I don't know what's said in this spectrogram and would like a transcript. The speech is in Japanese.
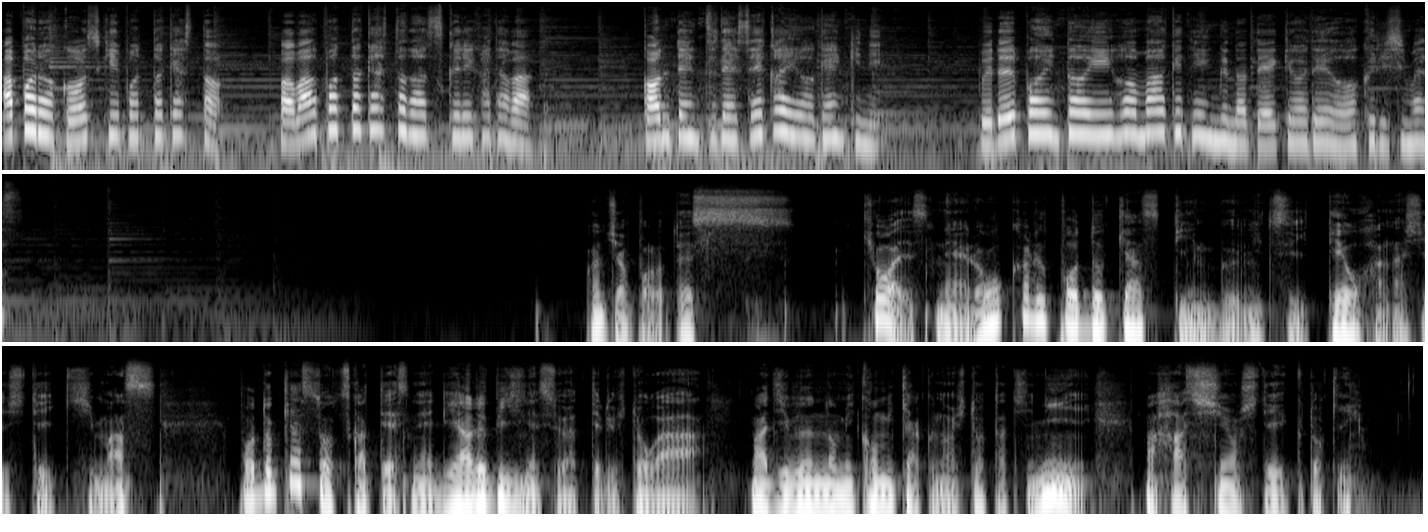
アポロ公式ポッドキャスト、パワーポッドキャストの作り方は、コンテンツで世界を元気に、ブルーポイントインフォマーケティングの提供でお送りします。こんにちは、ポロです。今日はですね、ローカルポッドキャスティングについてお話ししていきます。ポッドキャストを使ってですね、リアルビジネスをやってる人が、まあ、自分の見込み客の人たちに、まあ、発信をしていくとき、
